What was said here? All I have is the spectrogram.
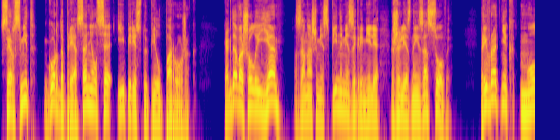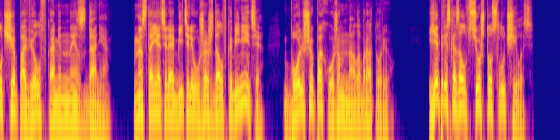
Сэр Смит гордо приосанился и переступил порожек. Когда вошел и я, за нашими спинами загремели железные засовы. Привратник молча повел в каменное здание. Настоятель обители уже ждал в кабинете, больше похожем на лабораторию. Я пересказал все, что случилось.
